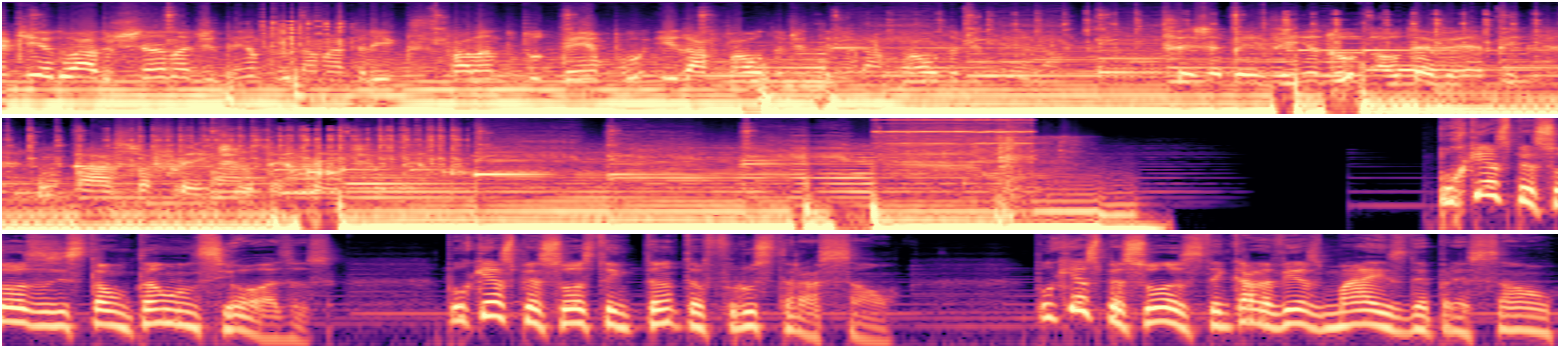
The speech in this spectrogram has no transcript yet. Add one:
Aqui Eduardo Chama de dentro da Matrix, falando do tempo e da falta de tempo. Da falta de tempo. Seja bem-vindo ao TVEP, um passo à frente no tempo. Por que as pessoas estão tão ansiosas? Por que as pessoas têm tanta frustração? Por que as pessoas têm cada vez mais depressão?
